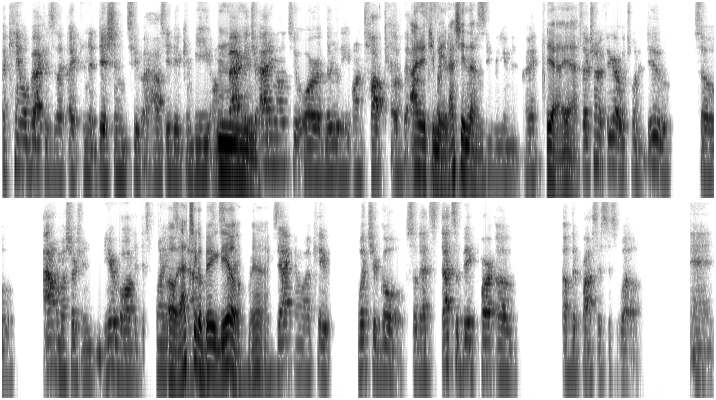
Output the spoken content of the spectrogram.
a camelback is like, like an addition to a house. Either it can be on the back that Mm. you're adding onto, or literally on top of the. I know what you like mean. I've seen them. Single unit, right? Yeah, yeah. So they're trying to figure out which one to do. So I don't have my structure engineer involved at this point. Oh, So that's like a big it's like, deal. Yeah. Exactly. I'm like, okay, what's your goal? So that's that's a big part of of the process as well. And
